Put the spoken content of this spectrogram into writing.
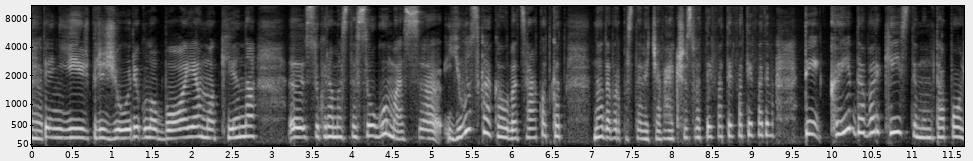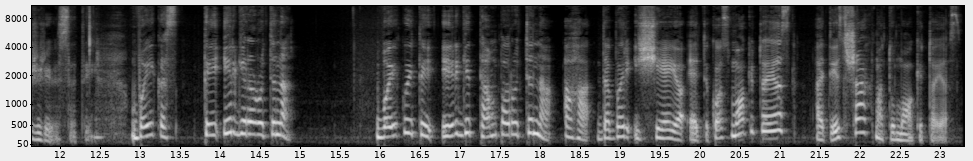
ten jį prižiūri globoja mokina. E, sukuriamas tas saugumas. Jūs ką kalbat? Sakot kad na dabar pas tave čia vaikščios va taip va taip va taip va taip. Va. tai kaip dabar keisti mum tą požiūrį į visą tai? Vaikas tai irgi yra rutina. Vaikui tai irgi tampa rutina. Aha, dabar išėjo etikos mokytojas, ateis šachmatų mokytojas.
